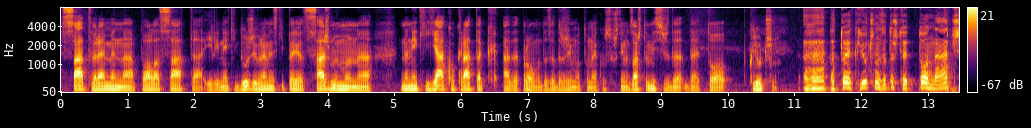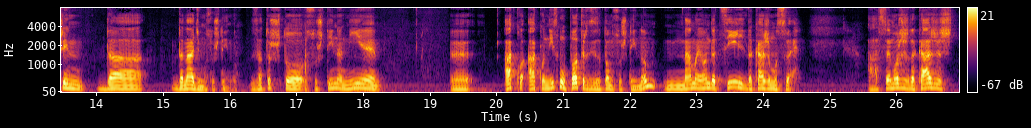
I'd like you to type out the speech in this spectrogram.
sat vremena, pola sata ili neki duži vremenski period sažmemo na, na neki jako kratak, a da probamo da zadržimo tu neku suštinu. Zašto misliš da, da je to ključno? E, pa to je ključno zato što je to način da, da nađemo suštinu. Zato što suština nije... E, ako, ako nismo u potrezi za tom suštinom, nama je onda cilj da kažemo sve. A sve možeš da kažeš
